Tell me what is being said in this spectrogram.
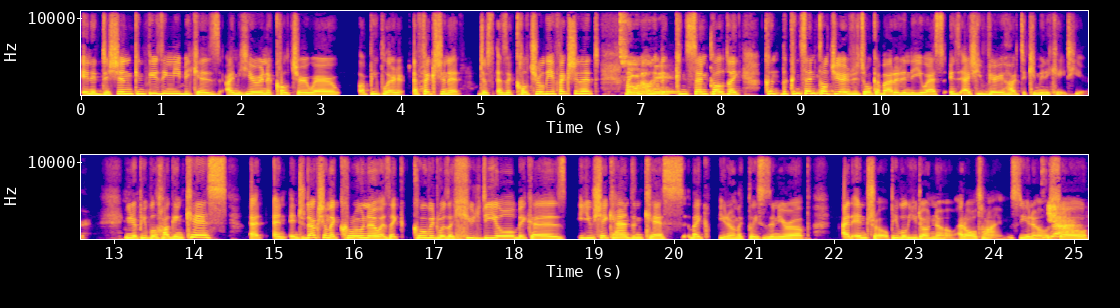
in addition confusing me because i'm here in a culture where uh, people are affectionate just as a culturally affectionate totally. like the consent culture like con- the consent culture as we talk about it in the us is actually very hard to communicate here you know people hug and kiss at an introduction like corona was like covid was a huge deal because you shake hands and kiss like you know like places in europe at intro, people you don't know at all times, you know. Yeah. So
